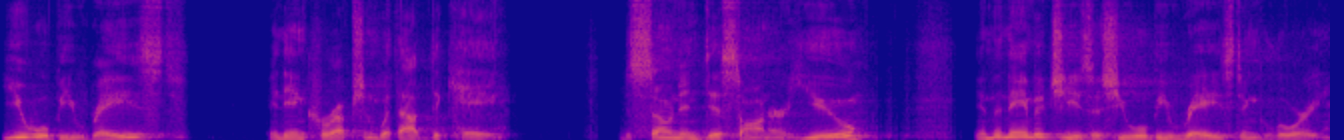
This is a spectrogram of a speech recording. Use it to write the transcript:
You will be raised in incorruption without decay. Sown in dishonor. You, in the name of Jesus, you will be raised in glory.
